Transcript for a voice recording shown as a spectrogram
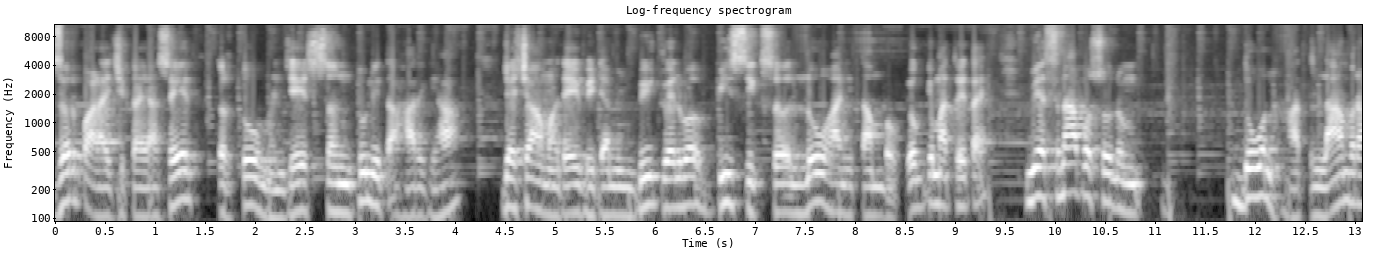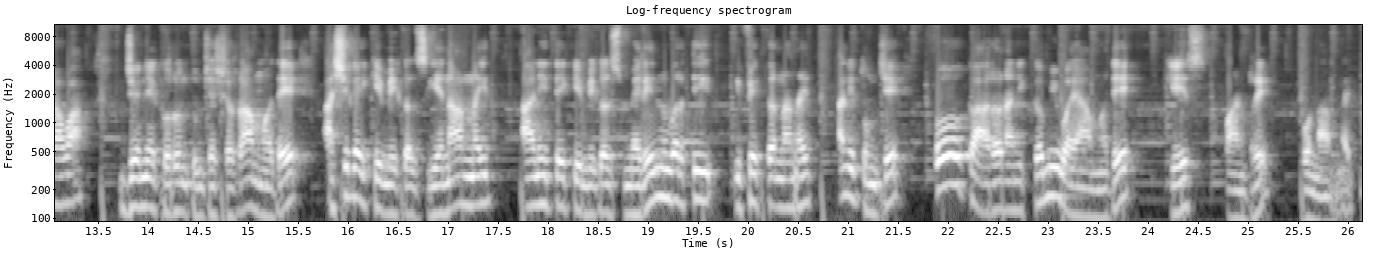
जर पाळायची काय असेल तर तो म्हणजे संतुलित आहार घ्या ज्याच्यामध्ये vitamin B twelve B six लोह आणि तांब योग्य मात्रेत आहे. व्यसनापासून दोन हात लांब राहावा जेणेकरून तुमच्या शरीरामध्ये असे काही केमिकल्स येणार नाहीत आणि ते केमिकल्स मेरेनवरती इफेक्ट करणार नाहीत आणि तुमचे अकारण आणि कमी वयामध्ये केस पांढरे होणार नाहीत.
